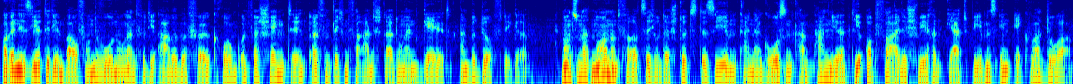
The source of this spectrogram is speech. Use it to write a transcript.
organisierte den Bau von Wohnungen für die arme Bevölkerung und verschenkte in öffentlichen Veranstaltungen Geld an Bedürftige. 1949 unterstützte sie in einer großen Kampagne die Opfer eines schweren Erdbebens in Ecuador.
